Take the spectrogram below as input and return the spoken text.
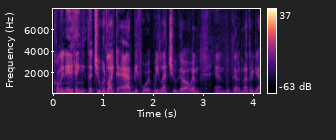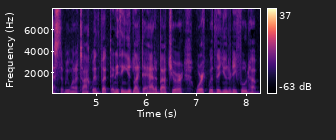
Colleen, anything that you would like to add before we let you go? And, and we've got another guest that we want to talk with, but anything you'd like to add about your work with the Unity Food Hub?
